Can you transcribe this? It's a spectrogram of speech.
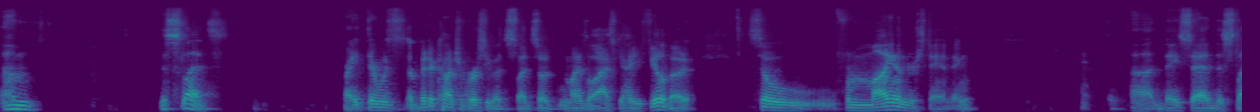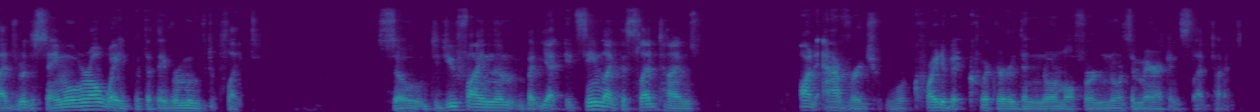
Um the sleds, right? There was a bit of controversy about the sleds, so might as well ask you how you feel about it. So, from my understanding, uh, they said the sleds were the same overall weight, but that they removed a plate. So, did you find them? But yet, it seemed like the sled times, on average, were quite a bit quicker than normal for North American sled times.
